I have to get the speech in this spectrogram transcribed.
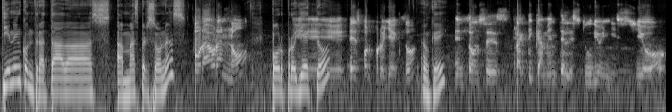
¿tienen contratadas a más personas Por ahora no. por proyecto? Eh, es por proyecto. Ok. Entonces, prácticamente el estudio inició,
